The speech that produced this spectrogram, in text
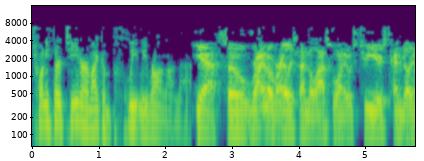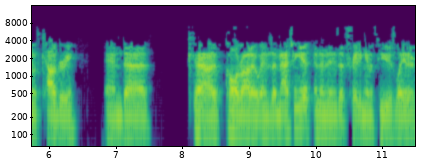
2013, or am I completely wrong on that? Yeah. So Ryan O'Reilly signed the last one. It was two years, 10 million with Calgary, and uh, uh, Colorado ended up matching it, and then ended up trading him a few years later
